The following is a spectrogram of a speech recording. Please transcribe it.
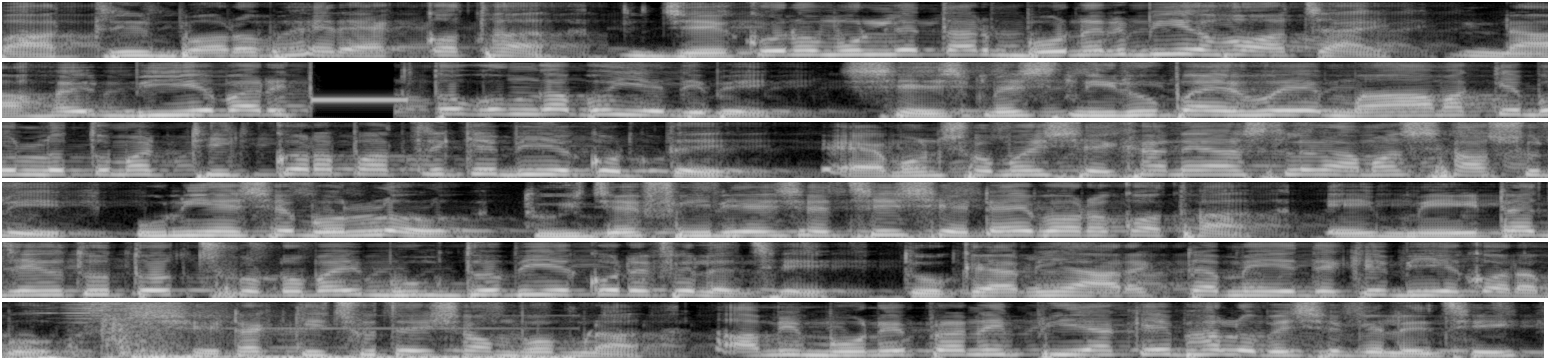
পাত্রীর বড় ভাইয়ের এক কথা, যে কোনো মূল্যে তার বোনের বিয়ে হওয়া চায় না হয় বিয়ে বাড়ি গঙ্গা বইয়ে দিবে। শেষমেশ নিরুপায় হয়ে মা আমাকে বলল, তোমার ঠিক করা পাত্রীকে বিয়ে করতে। এমন সময় সেখানে আসলেন আমার শাশুড়ি। উনি এসে বলল, তুই যে ফিরে এসেছিস, সেটাই বড় কথা। এই মেয়েটা যেহেতু তোর ছোট ভাই মুগ্ধ বিয়ে করে ফেলেছে, তোকে আমি আরেকটা মেয়ে দেখে বিয়ে করাবো। সেটা কিছুতেই সম্ভব না। আমি মনে প্রাণে প্রিয়াকে ভালোবেসে ফেলেছি।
